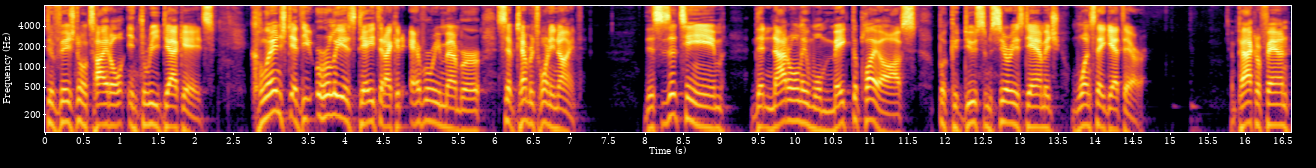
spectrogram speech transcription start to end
divisional title in three decades. Clinched at the earliest date that I could ever remember, September 29th. This is a team that not only will make the playoffs, but could do some serious damage once they get there. And Packer fan,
